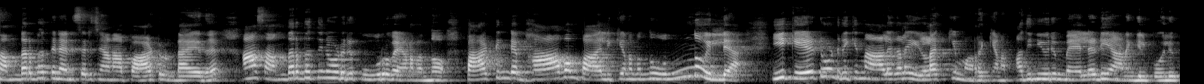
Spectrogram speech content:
സന്ദർഭത്തിനനുസരിച്ചാണ് ആ പാട്ടുണ്ടായത്? ആ സന്ദർഭത്തിനോടൊരു കൂറ് വേണമെന്നോ പാട്ടിന്റെ ഭാവം പാലിക്കണമെന്നോ ഒന്നുമില്ല. ഈ കേട്ടുകൊണ്ടിരിക്കുന്ന ആളുകളെ ഇളക്കി മറിക്കണം. അതിനി ഒരു മെലഡി ആണെങ്കിൽ പോലും.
